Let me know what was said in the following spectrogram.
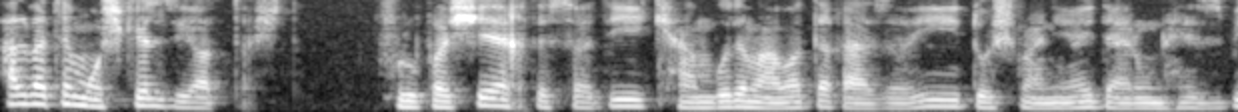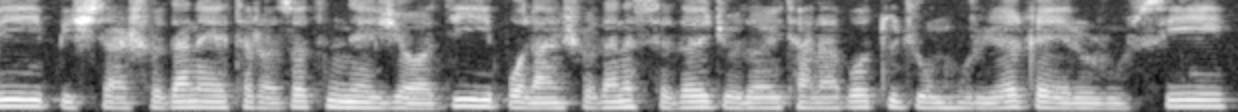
البته مشکل زیاد داشت. فروپاشی اقتصادی، کمبود مواد غذایی، های درون حزبی، بیشتر شدن اعتراضات نژادی، بلند شدن صدای جدایی طلبات تو جمهوری غیر روسی،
